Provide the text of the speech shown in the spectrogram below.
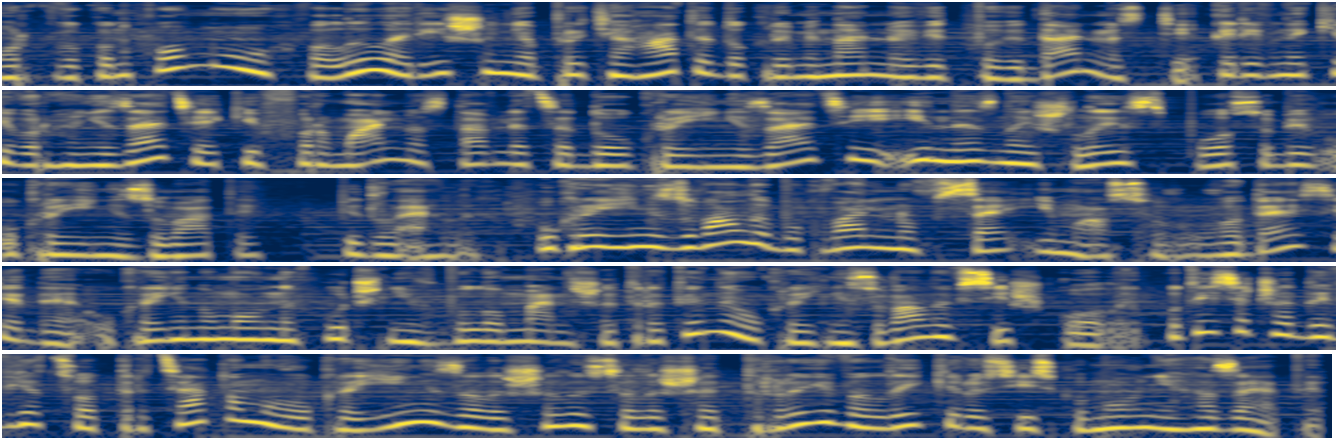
оргвиконкому ухвалила рішення притягати до кримінальної відповідальності керівників організацій, які формально ставляться до українізації і не знайшли способів українізувати підлеглих. Українізували буквально все і масово в Одесі, де україномовних учнів було менше третини. Українізували всі школи. У 1930-му в Україні залишилося лише три великі російськомовні газети.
